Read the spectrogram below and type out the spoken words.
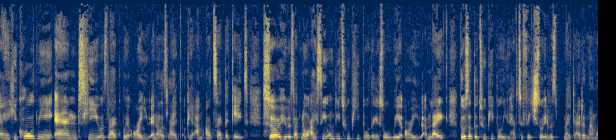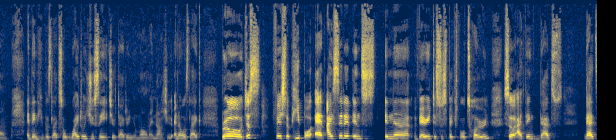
and he called me and he was like where are you? And i was like okay i'm outside the gate. So he was like no i see only two people there so where are you? I'm like those are the two people you have to fetch. So it was my dad and my mom. And then he was like so why don't you say it's your dad and your mom and not you? And i was like bro just fetch the people. And i said it in in a very disrespectful tone. So i think that's that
